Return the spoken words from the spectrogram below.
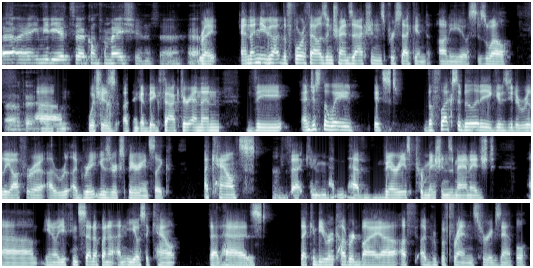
uh, immediate uh, confirmation. So, yeah. Right. And then you got the 4,000 transactions per second on EOS as well. Okay. Um, which is, I think, a big factor. And then the, and just the way it's, the flexibility it gives you to really offer a, a, a great user experience, like accounts that can have various permissions managed. Um, you know, you can set up an, an, EOS account that has that can be recovered by a, a, a group of friends, for example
